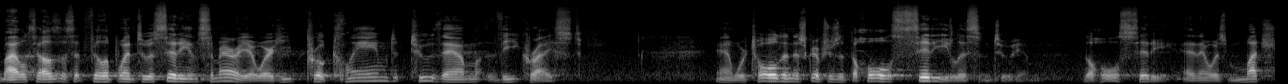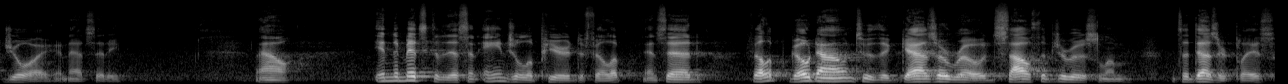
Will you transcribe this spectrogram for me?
The Bible tells us that Philip went to a city in Samaria where he proclaimed to them the Christ. And we're told in the scriptures that the whole city listened to him. The whole city. And there was much joy in that city. Now, in the midst of this, an angel appeared to Philip and said, Philip, go down to the Gaza Road south of Jerusalem. It's a desert place.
